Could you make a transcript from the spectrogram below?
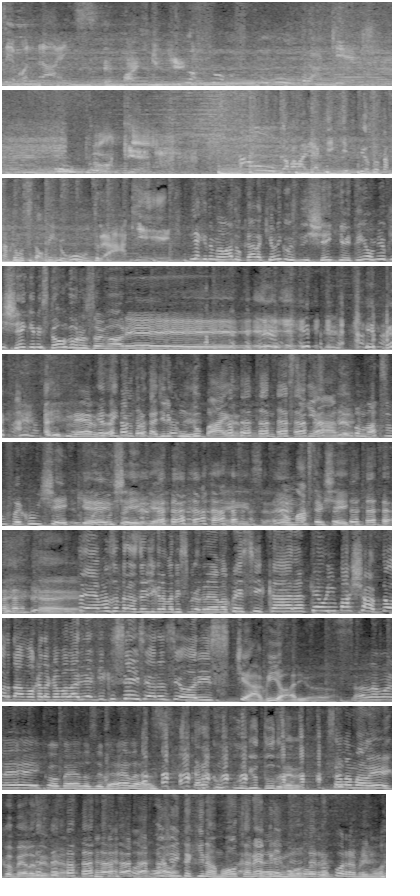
semanais. É mais que geek. Nós somos Ultra Geek. Ultra Geek. Sou o Tatatão, você está ouvindo Ultra Geek! E aqui do meu lado o cara que a única coisa de shake que ele tem é o milkshake no estômago, professor Mauri! Que merda. Eu tentei um trocadilho com Dubai, né? não, não consegui nada. O máximo foi com shake. Foi é com isso. shake, é. É isso. É um Master Shake. É, é. Temos o prazer de gravar esse programa com esse cara que é o embaixador da Moca da Cavalaria Geek, sim, senhoras e senhores, Thiago Iório. Salam aleikum, belos e belas. O cara confundiu tudo, né, velho? Salam aleikum, belas e belas. Hoje a gente aqui na moca, né, primo? Porra, porra, primo.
